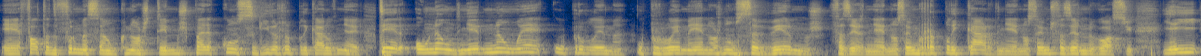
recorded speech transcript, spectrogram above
é a falta de formação que nós temos para conseguir replicar o dinheiro. Ter ou não dinheiro não é o problema. O problema é nós não sabermos fazer dinheiro, não sabemos replicar dinheiro, não sabemos fazer negócio. E aí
